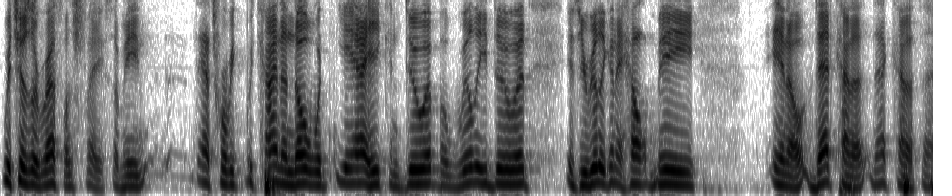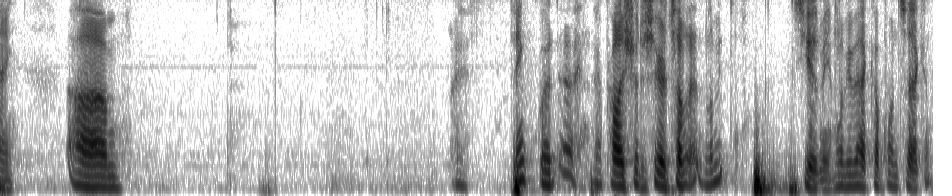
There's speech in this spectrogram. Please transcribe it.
which is a restless faith. I mean, that's where we, we kind of know what, yeah, he can do it, but will he do it? Is he really going to help me? You know, that kind of that kind of thing. Um, think what uh, I probably should have shared something. Let me Excuse me, let me back up one second.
